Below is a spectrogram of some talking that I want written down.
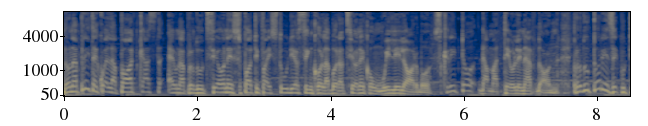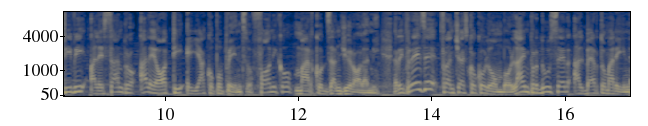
Non aprite quella podcast è una produzione Spotify Studios in collaborazione con Willy Lorbo, scritto da Matteo Lenardon. Produttori esecutivi Alessandro Aleotti e Jacopo Penzo, fonico Marco Zangirolami. Riprese Francesco Colombo, line producer Alberto Marin,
